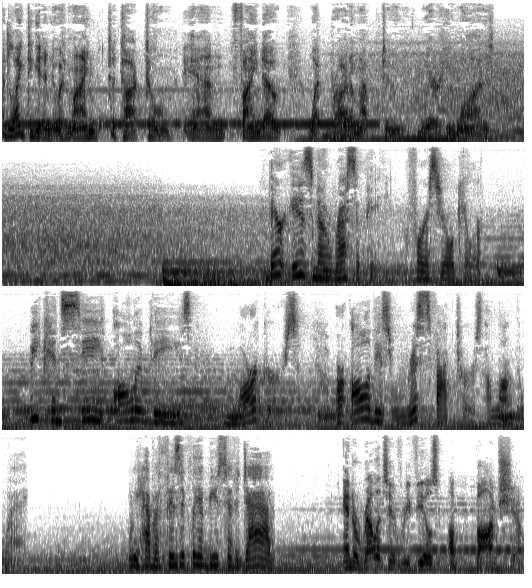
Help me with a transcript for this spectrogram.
I'd like to get into his mind to talk to him and find out what brought him up to where he was. There is no recipe for a serial killer. We can see all of these markers or all of these risk factors along the way. We have a physically abusive dad. And a relative reveals a bombshell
